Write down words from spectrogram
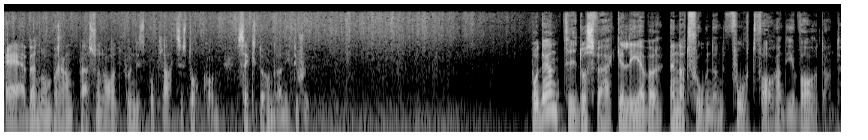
även om brandpersonal funnits på plats i Stockholm 1697. På den tid då Sverker lever är nationen fortfarande i vardande.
